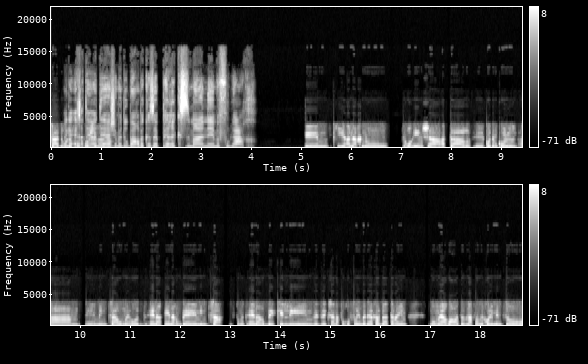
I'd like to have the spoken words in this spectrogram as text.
צדו רגע, איך אתה יודע שמדובר בכזה פרק זמן אה, מפולח? אה, כי אנחנו רואים שהאתר, קודם כל הממצא הוא מאוד, אין, אין הרבה ממצא. זאת אומרת, אין הרבה כלים וזה, כשאנחנו חופרים בדרך כלל באתרים כמו מערות, אז אנחנו יכולים למצוא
